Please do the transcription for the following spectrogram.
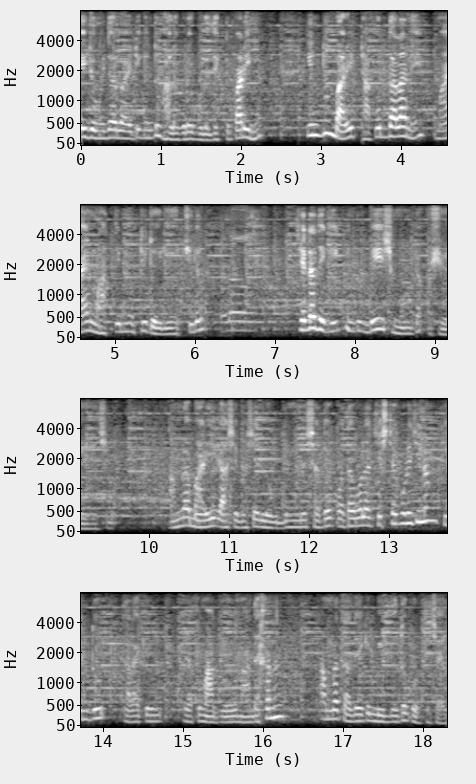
এই জমিদার বাড়িটি কিন্তু ভালো করে ঘুরে দেখতে পারিনি। কিন্তু বাড়ির ঠাকুর দালানে মায়ের মাতৃমূর্তি তৈরি হচ্ছিল। সেটা দেখে কিন্তু বেশ মনটা খুশি হয়ে গেছিল। আমরা বাড়ির আশেপাশের লোকজনদের সাথেও কথা বলার চেষ্টা করেছিলাম, কিন্তু তারা কেউ এরকম আগ্রহ না দেখানো আমরা তাদেরকে বিব্রত করতে চাই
